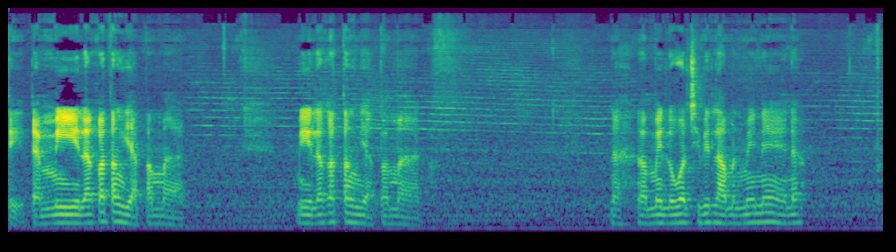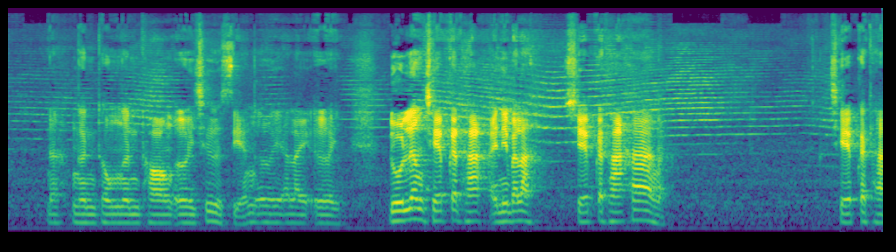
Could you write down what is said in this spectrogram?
ติ แต่มีแล้วก็ต้องอย่าประมาท มีแล้วก็ต้องอย่าประมาทนะเราไม่รู้ว่าชีวิตเรามันไม่แน่นะนะเงินทองเงินทองเอ่ยชื่อเสียงเอ่ยอะไรเอ่ยดูเรื่องเชฟกระทะไอ้นี่ปะล่ะเชฟกระทะห้างอะ เชฟกระทะ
